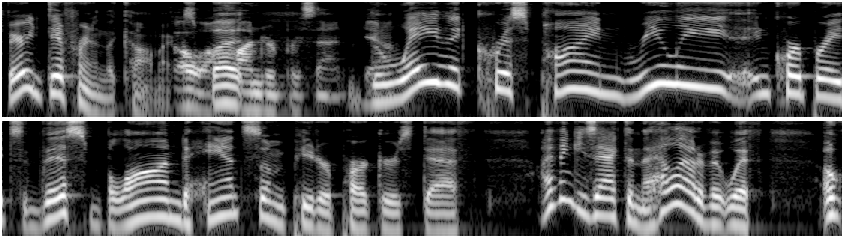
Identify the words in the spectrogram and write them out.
It's very different in the comics, Oh, but hundred percent. the way that Chris Pine really incorporates this blonde, handsome Peter Parker's death, I think he's acting the hell out of it with, oh,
